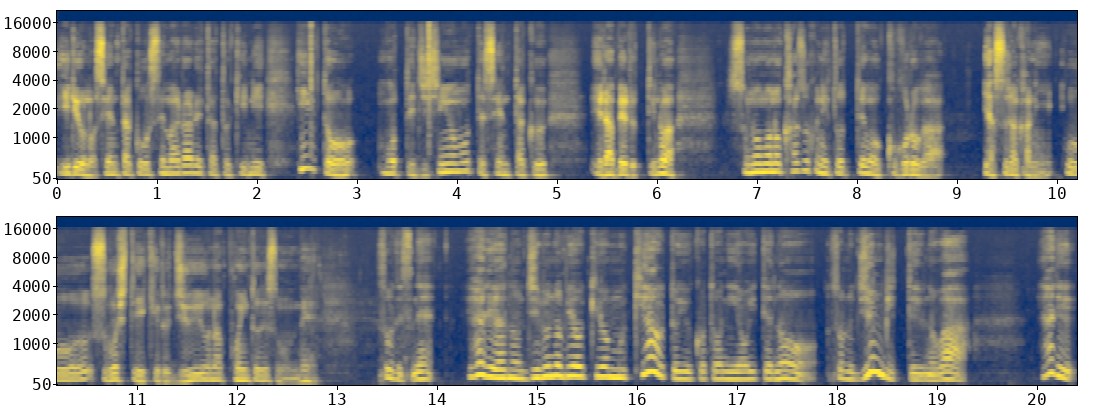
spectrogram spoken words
医療の選択を迫られた時にヒントを持って自信を持って選択選べるっていうのはその後の家族にとっても心が安らかにこう過ごしていける重要なポイントですもんね。そうですね。やはりあの自分の病気を向き合うということにおいてのその準備っていうのはやはり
